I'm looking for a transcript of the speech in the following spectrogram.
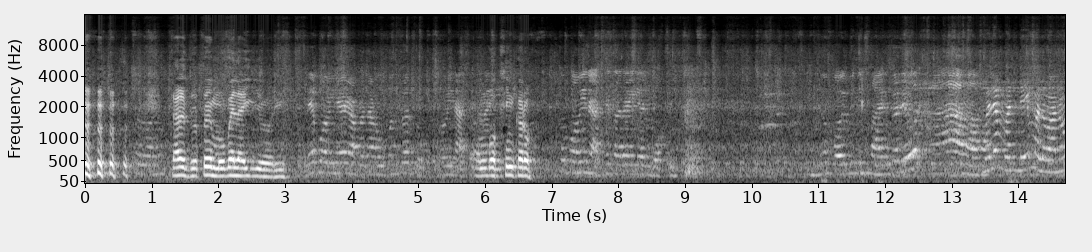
તારે જોતો મોબાઈલ આવી ગયો વળી. લે પવિને આપણે તારે open કરતો. પવિન હાથે કરાવી. અનબોક્સિંગ કરો તો પવિન હાથે કરાવી લે unboxing. કર્યો. આહાહા. મને મન નહીં મળવાનો.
